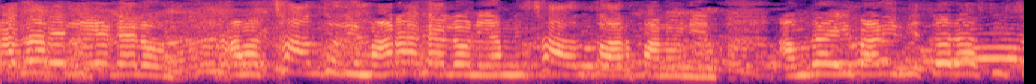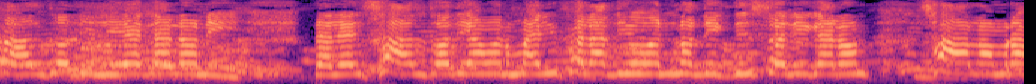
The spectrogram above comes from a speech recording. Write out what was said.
বাজারে নিয়ে গেল আমার ছাল যদি মারা গেল নি আমি ছাল তো আর পানু নি। আমরা এই বাড়ির ভিতরে আছি ছাল যদি নিয়ে গেল নি তাহলে ছাল যদি আমার মারি ফেলা দিয়ে অন্য দিক দিয়ে চলে গেল ছাল আমরা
